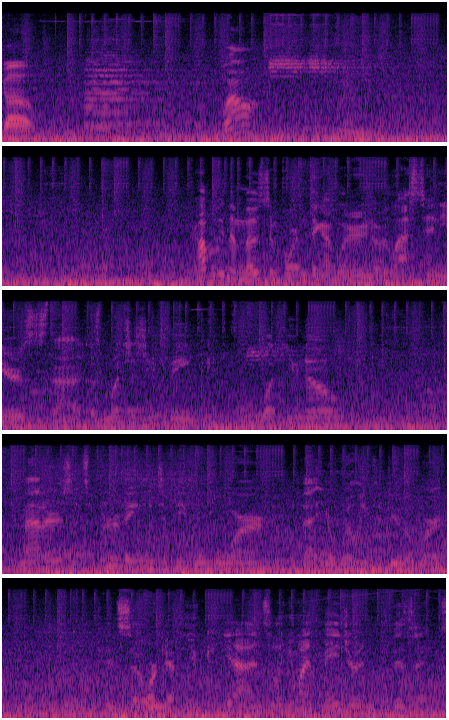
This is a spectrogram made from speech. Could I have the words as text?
Go. Well, hmm. probably the most important thing I've learned over the last 10 years is that as much as you think what you know matters, it's proving to people more that you're willing to do the work. And so Work you ethic. Yeah, and so you might major in physics,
